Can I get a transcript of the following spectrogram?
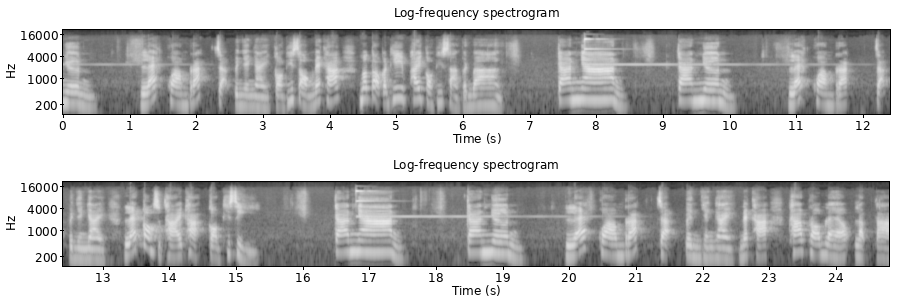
เงิน และความรักจะเป็นยังไงกองที่2นะคะ มาต่อกันที่ไพ่กองที่3กันบ้าง การงาน การเงิน และความรักจะเป็นยังไง และกองสุดท้ายค่ะกองที่4การงาน การเงิน และความรัก จะเป็นยังไงนะคะ ถ้าพร้อมแล้วหลับตา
